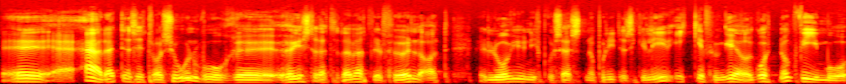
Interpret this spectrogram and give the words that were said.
Eh, er dette en situasjon hvor eh, Høyesterett etter hvert vil føle at lovgivningsprosessen og politiske liv ikke fungerer godt nok? Vi må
